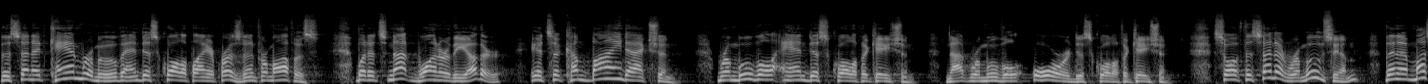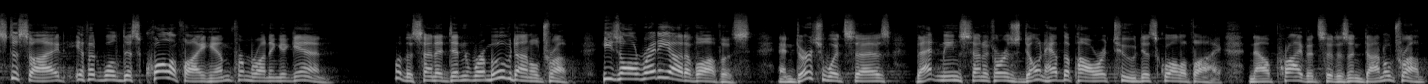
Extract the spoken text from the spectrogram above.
The Senate can remove and disqualify a president from office, but it's not one or the other. It's a combined action removal and disqualification, not removal or disqualification. So if the Senate removes him, then it must decide if it will disqualify him from running again. Well, the Senate didn't remove Donald Trump. He's already out of office. And Dershowitz says that means senators don't have the power to disqualify now private citizen Donald Trump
